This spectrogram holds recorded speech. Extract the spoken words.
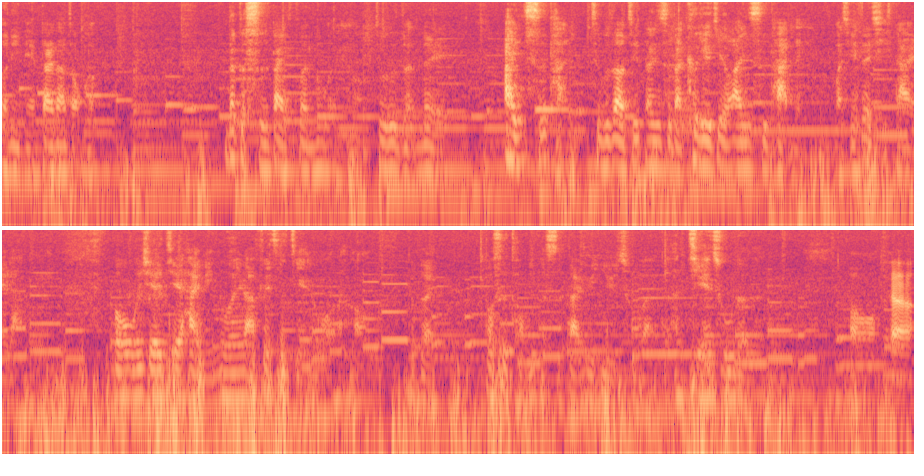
二零年代那种啊，那个时代氛围啊，就是人类。爱因斯坦知不知道？这爱因斯坦科学界有爱因斯坦呢，嘛现在其他的啦，包括文学界海明威啦、费兹杰罗啦，哦，对不对？都是同一个时代孕育出来的，很杰出的人。哦，呃，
